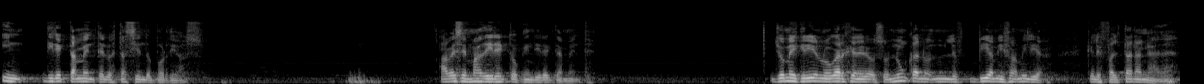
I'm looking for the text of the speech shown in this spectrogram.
indirectamente lo está haciendo por Dios a veces más directo que indirectamente. Yo me crié en un hogar generoso, nunca vi a mi familia que le faltara nada.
